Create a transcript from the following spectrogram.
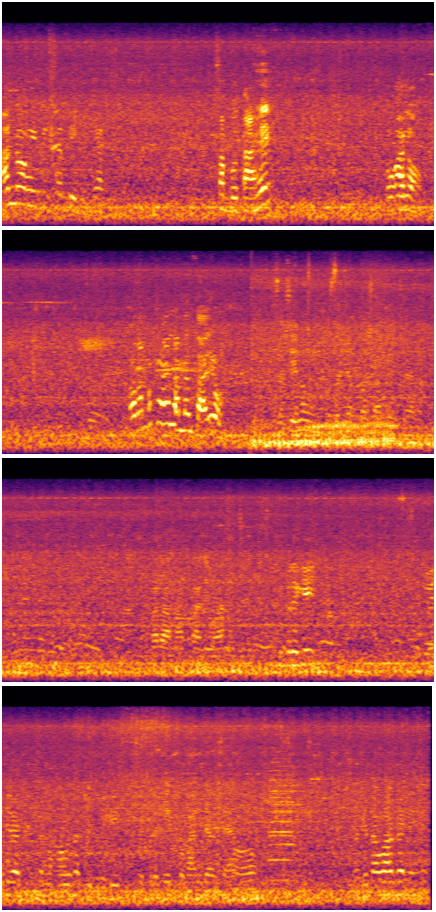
Ano ang ibig sabihin yan? Sabotahe? O ano? Para magkaalaman tayo. Sa sinong gusto niyo pa sa amin sir? Para mapaliwanag sa inyo. Si Brigade. Pwede natin sa makausap si Brigade. Si Brigade Commander sir. Oo. Nakitawagan ninyo.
